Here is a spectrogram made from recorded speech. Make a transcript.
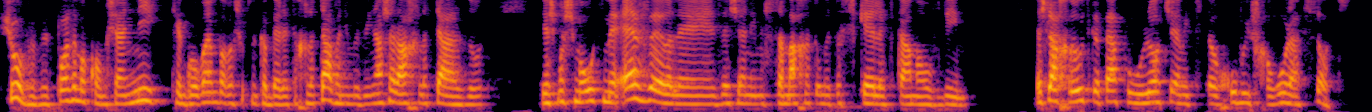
שוב ופה זה מקום שאני כגורם ברשות מקבלת החלטה ואני מבינה שלהחלטה הזאת יש משמעות מעבר לזה שאני משמחת או מתסכלת כמה עובדים. יש לה אחריות כלפי הפעולות שהם יצטרכו ויבחרו לעשות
